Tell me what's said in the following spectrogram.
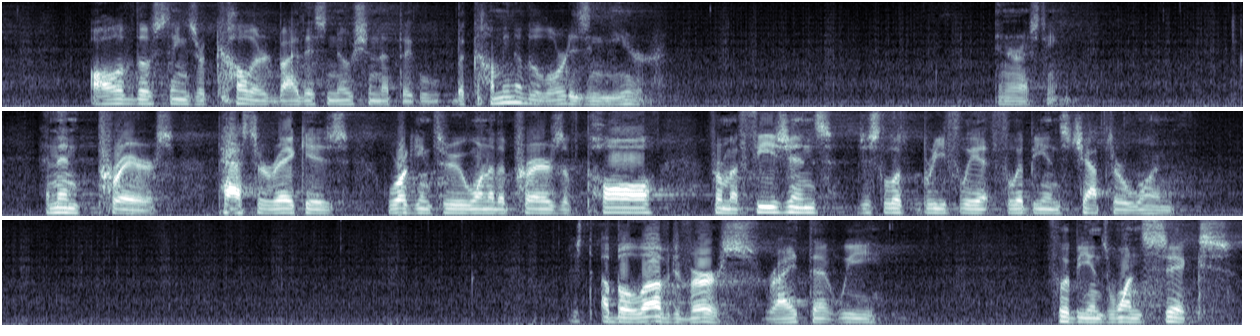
All of those things are colored by this notion that the, the coming of the Lord is near. Interesting. And then prayers. Pastor Rick is working through one of the prayers of Paul from Ephesians. Just look briefly at Philippians chapter 1. Just a beloved verse, right? That we, Philippians 1 6.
